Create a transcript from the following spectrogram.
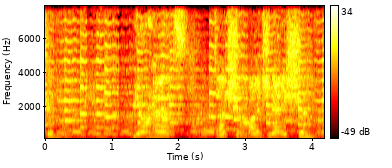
preservation. Your hands touch imagination.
